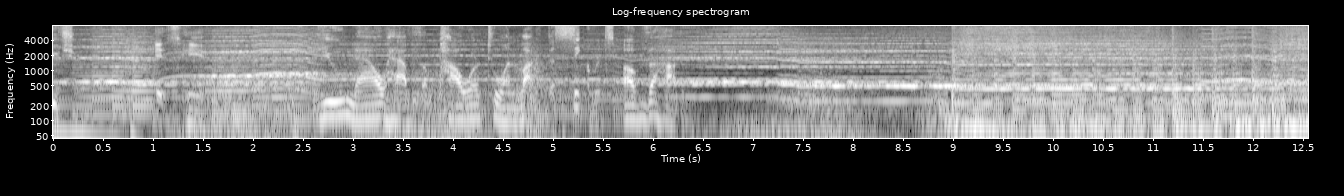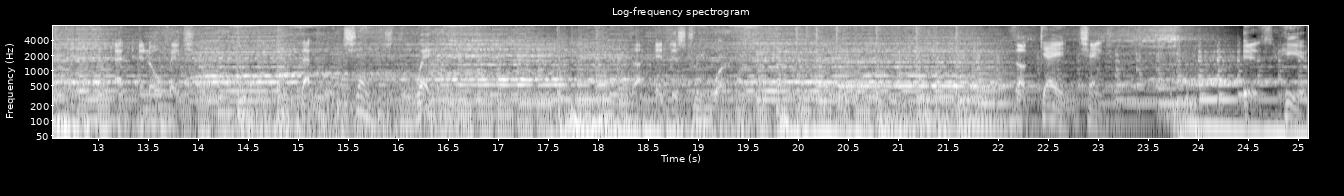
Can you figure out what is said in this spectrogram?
future is here. You now have the power to unlock the secrets of the hobby. An innovation that will change the way the industry works. The game changer is here.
